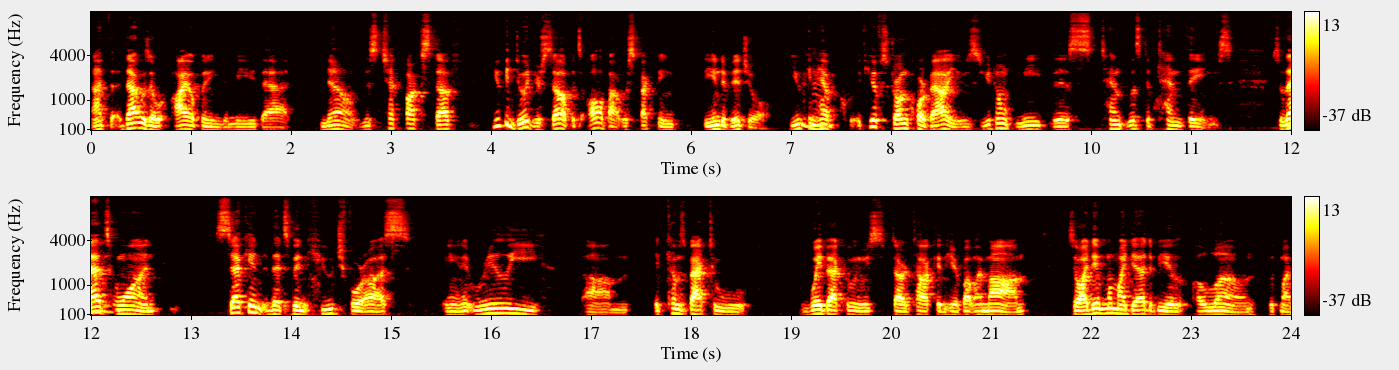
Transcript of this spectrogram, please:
Th- that was eye opening to me. That no, this checkbox stuff, you can do it yourself. It's all about respecting the individual. You can Mhm. have if you have strong core values, you don't need this ten list of ten things. So that's one. Second, that's been huge for us, and it really um, it comes back to way back when we started talking here about my mom. So I didn't want my dad to be alone with my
